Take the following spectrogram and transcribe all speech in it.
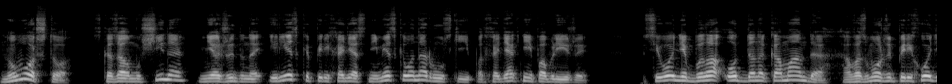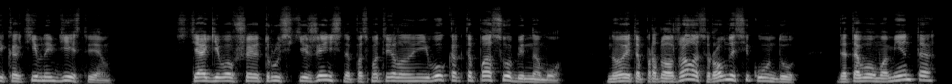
«Ну вот что», — сказал мужчина, неожиданно и резко переходя с немецкого на русский, подходя к ней поближе. Сегодня была отдана команда о возможном переходе к активным действиям. Стягивавшая трусики женщина посмотрела на него как-то по-особенному, но это продолжалось ровно секунду, до того момента,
